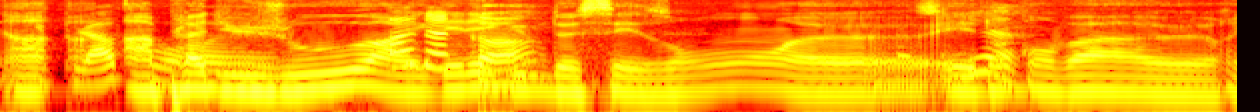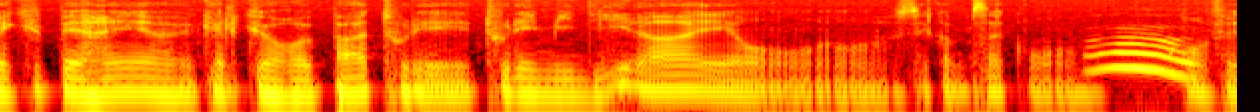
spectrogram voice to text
un, plats un pour, plat euh, du jour Ah, avec des légumes de saison. euh, Ah, et bien. donc, on va euh, récupérer euh, quelques repas tous les, tous les midis. Là, et c'est comme ça qu'on Mmh, fait,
